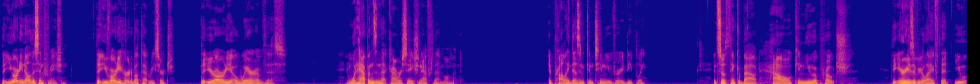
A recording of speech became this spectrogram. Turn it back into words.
that you already know this information, that you've already heard about that research, that you're already aware of this. And what happens in that conversation after that moment? It probably doesn't continue very deeply. And so think about how can you approach the areas of your life that you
